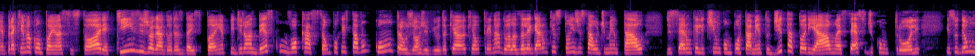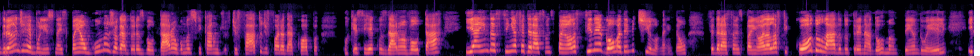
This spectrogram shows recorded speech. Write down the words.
É, Para quem não acompanhou essa história, 15 jogadoras da Espanha pediram a desconvocação porque estavam contra o Jorge Vilda, que é, que é, o treinador. Elas alegaram questões de saúde mental, disseram que ele tinha um comportamento ditatorial, um excesso de controle. Isso deu um grande rebuliço na Espanha. Algumas jogadoras voltaram, algumas ficaram de, fato de fora da Copa porque se recusaram a voltar. E ainda assim a Federação Espanhola se negou a demiti-lo. Né? Então, a Federação Espanhola ela ficou do lado do treinador, mantendo ele, e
